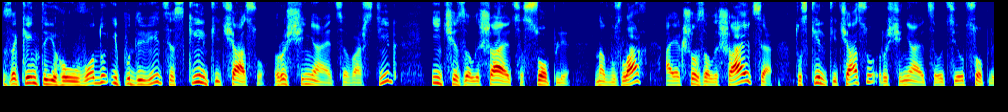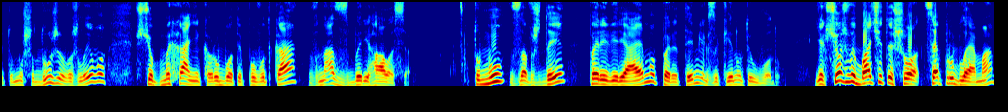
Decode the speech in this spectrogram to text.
закиньте його у воду і подивіться, скільки часу розчиняється ваш стік і чи залишаються соплі на вузлах. А якщо залишаються, то скільки часу розчиняються оці соплі. Тому що дуже важливо, щоб механіка роботи поводка в нас зберігалася. Тому завжди перевіряємо перед тим, як закинути у воду. Якщо ж ви бачите, що це проблема,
